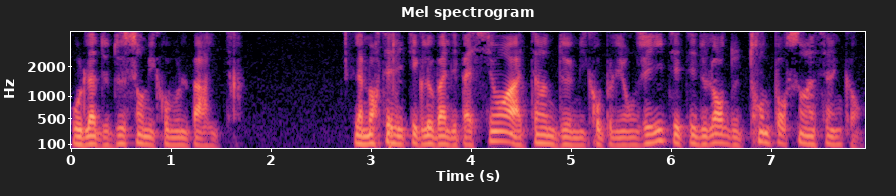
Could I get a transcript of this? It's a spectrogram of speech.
au-delà de 200 micromoles par litre. La mortalité globale des patients atteints de micropolyangéite était de l'ordre de 30% à 5 ans.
